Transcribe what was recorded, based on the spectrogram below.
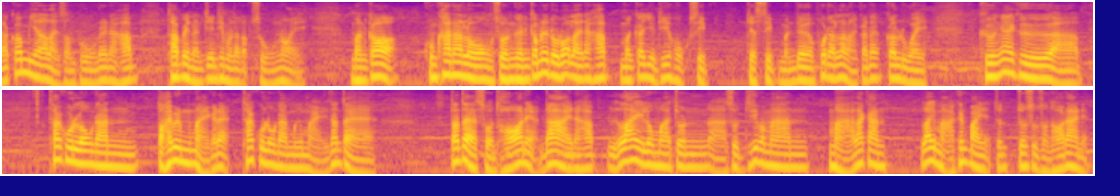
แล้วก็มีอะไหล่สัมพุงด้วยนะครับ ถ้าเป็นดันเจียนที่มันระดับสูงหน่อย มันก็คุ้มค่าหน้าลง ส่วนเงินก็ไม่ได้โดนลดอะไรนะครับ มันก็อยู่ที่ 60 70 เหมือนเดิมพวกดันหลังก็ได้ก็รวย คือง่ายคืออถ้าคุณลงดันต่อให้เป็นมือใหม่ก็ได้ ถ้าคุณลงดันมือใหม่ ตั้งแต่ตั้งแต่ส่วนท้อเนี่ยได้นะครับ ไล่ลงมาจนาสุดที่ประมาณหมาละกันไล่หมาขึ้นไปเนี่ยจนจนสุดส่วนท้อได้เนี่ย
